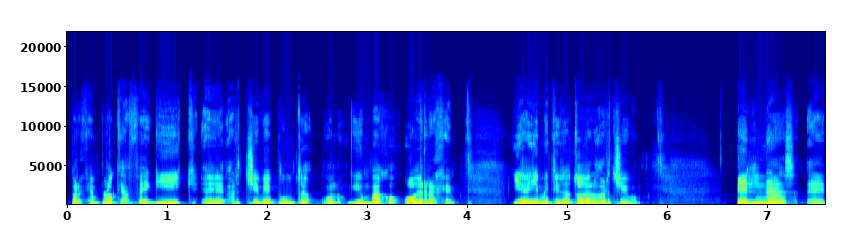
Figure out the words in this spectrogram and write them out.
por ejemplo, Café Geek, eh, archive.1-org. Y ahí he metido todos los archivos. El NAS eh,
